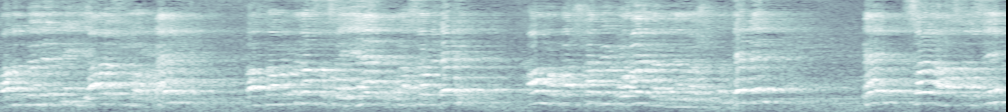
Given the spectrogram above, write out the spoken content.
Kadın döndü dedi ki ya Resulallah ben hastalığımı nasıl olsa yener, buna sabrederim. Ama başka bir olay var benim başımda. Nedir? Ben sana hastasıyım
